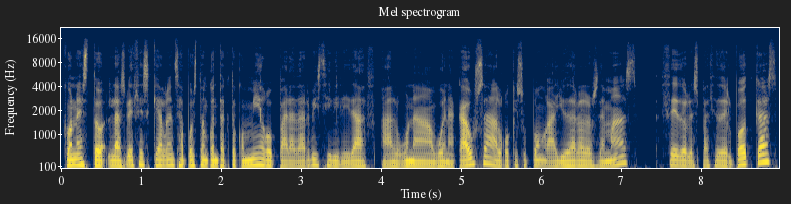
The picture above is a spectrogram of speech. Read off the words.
Con esto, las veces que alguien se ha puesto en contacto conmigo para dar visibilidad a alguna buena causa, algo que suponga ayudar a los demás, cedo el espacio del podcast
